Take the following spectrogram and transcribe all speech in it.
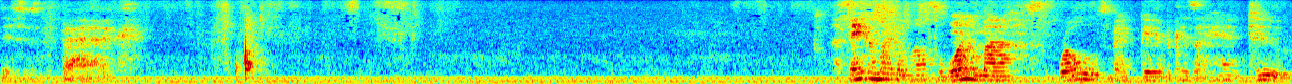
this is the back. I think I might have lost one of my rolls back there because I had two.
